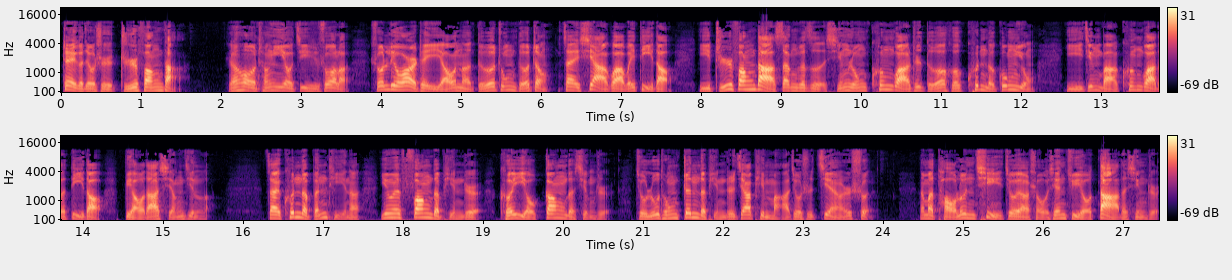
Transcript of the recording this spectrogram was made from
这个就是直方大。然后程颐又继续说了：说六二这一爻呢，得中得正，在下卦为地道。”以直方大三个字形容坤卦之德和坤的功用，已经把坤卦的地道表达详尽了。在坤的本体呢，因为方的品质可以有刚的性质，就如同真的品质加聘马就是健而顺。那么讨论气就要首先具有大的性质，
